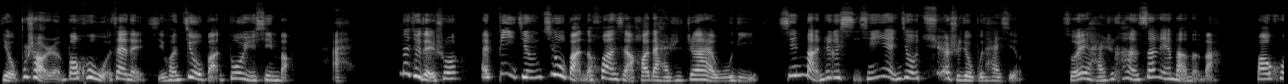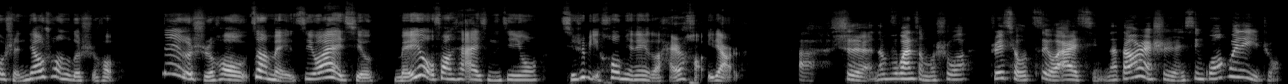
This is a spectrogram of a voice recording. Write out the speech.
有不少人，包括我在内，喜欢旧版多于新版。哎，那就得说，哎，毕竟旧版的幻想好歹还是真爱无敌。新版这个喜新厌旧确实就不太行，所以还是看三连版本吧。包括神雕创作的时候，那个时候赞美自由爱情，没有放下爱情的金庸，其实比后面那个还是好一点的啊。是，那不管怎么说，追求自由爱情，那当然是人性光辉的一种。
